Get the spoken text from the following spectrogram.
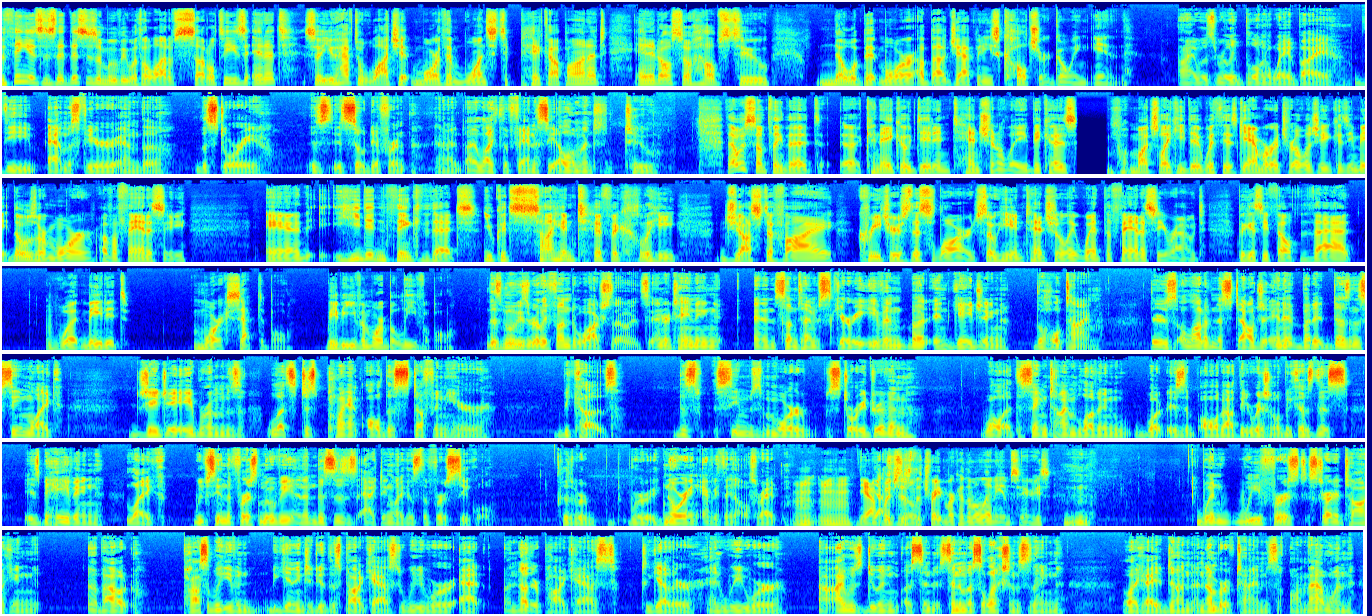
The thing is, is that this is a movie with a lot of subtleties in it, so you have to watch it more than once to pick up on it, and it also helps to know a bit more about Japanese culture going in. I was really blown away by the atmosphere and the the story is is so different, and I, I like the fantasy element too. That was something that uh, Kaneko did intentionally because, much like he did with his Gamera trilogy, because he made those are more of a fantasy, and he didn't think that you could scientifically justify creatures this large, so he intentionally went the fantasy route because he felt that what made it more acceptable, maybe even more believable. This movie is really fun to watch, though. It's entertaining and sometimes scary, even, but engaging the whole time. There's a lot of nostalgia in it, but it doesn't seem like J.J. Abrams, let's just plant all this stuff in here because. this seems more story driven, while at the same time loving what is all about the original because this is behaving like we've seen the first movie and then this is acting like it's the first sequel because we're we're ignoring everything else, right? Mm, mm-hmm. Yeah, Yeah, which is the trademark of the Millennium series. Mm-hmm. when we first started talking about possibly even beginning to do this podcast, we were at another podcast together, and we were. I was doing a cin- cinema selections thing, like I had done a number of times on that one,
